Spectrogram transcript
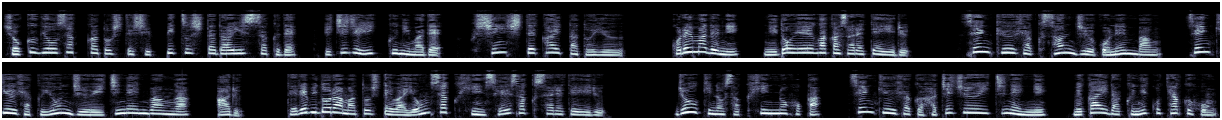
職業作家として執筆した第一作で、一時一句にまで不審して書いたという。これまでに二度映画化されている。1935年版、1941年版がある。テレビドラマとしては4作品制作されている。上記の作品のほか、1981年に向田邦子脚本、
